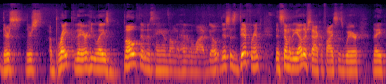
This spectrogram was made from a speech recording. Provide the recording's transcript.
There's, there's a break there. He lays both of his hands on the head of the live goat. This is different than some of the other sacrifices where they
